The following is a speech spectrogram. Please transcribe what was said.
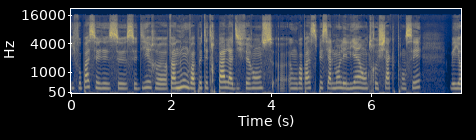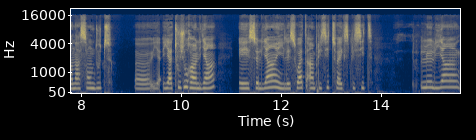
Il faut pas se, se, dire. euh, Enfin, nous, on voit peut-être pas la différence, on voit pas spécialement les liens entre chaque pensée, mais il y en a sans doute. Euh, Il il y a toujours un lien et ce lien, il est soit implicite, soit explicite. Le lien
